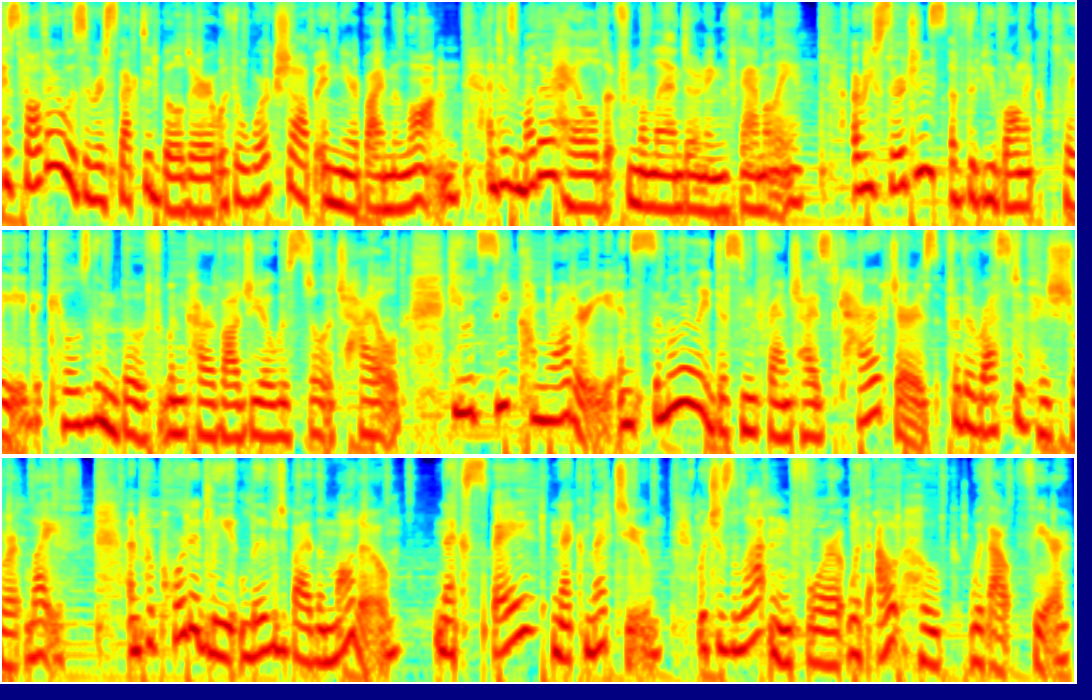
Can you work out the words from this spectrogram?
His father was a respected builder with a workshop in nearby Milan, and his mother hailed from a landowning family. A resurgence of the bubonic plague killed them both when Caravaggio was still a child. He would seek camaraderie in similarly disenfranchised characters for the rest of his short life, and purportedly lived by the motto, nec spe nec metu, which is Latin for without hope, without fear.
